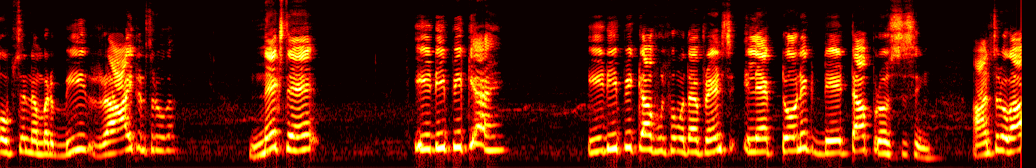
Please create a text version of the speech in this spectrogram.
option number B, right answer होगा। नेक्स्ट है ईडीपी e क्या है? ईडीपी e क्या फुल फॉर्म होता है friends electronic data processing answer होगा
